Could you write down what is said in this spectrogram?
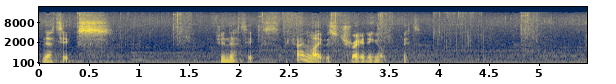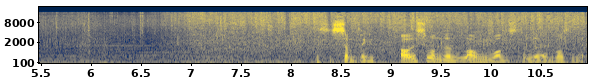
Genetics. Genetics. I kind of like this training up bit. This is something... Oh, this is one of the long ones to learn, wasn't it?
